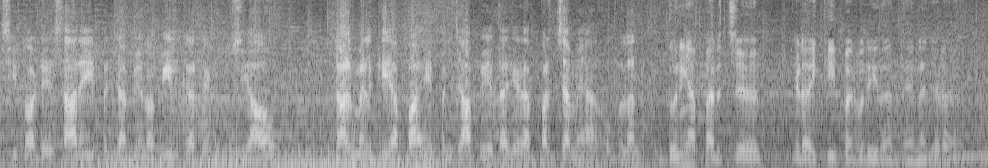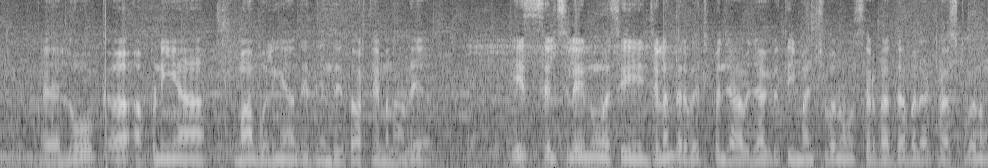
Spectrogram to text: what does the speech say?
ਅਸੀਂ ਤੁਹਾਡੇ ਸਾਰੇ ਪੰਜਾਬੀਆਂ ਨੂੰ ਅਪੀਲ ਕਰਦੇ ਕਿ ਤੁਸੀਂ ਆਓ, ਨਾਲ ਮਿਲ ਕੇ ਆਪਾਂ ਇਹ ਪੰਜਾਬੀਅਤ ਦਾ ਜਿਹੜਾ ਪਰਚਮ ਆ, ਉਹ ਬੁਲੰਦ ਕਰੀਏ। ਦੁਨੀਆ ਭਰ 'ਚ ਜਿਹੜਾ 21 ਫਰਵਰੀ ਦਾ ਦਿਨ ਹੈ ਜਿਹੜਾ ਲੋਕ ਆਪਣੀਆਂ ਮਾਂ ਬੋਲੀਆਂ ਦੇ ਦਿਨ ਦੇ ਤੌਰ ਤੇ ਮਨਾਉਂਦੇ ਆ। ਇਸ ਸਿਲਸਿਲੇ ਨੂੰ ਅਸੀਂ ਜਲੰਧਰ ਵਿੱਚ ਪੰਜਾਬ ਜਾਗਰਤੀ ਮੰਚ ਵੱਲੋਂ, ਸਰਬੱਤ ਦਾ ਭਲਾ ਟਰਸਟ ਵੱਲੋਂ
